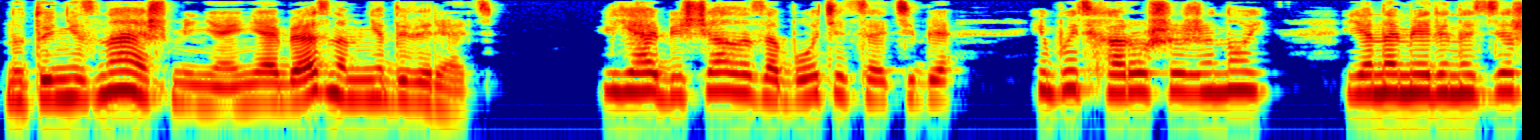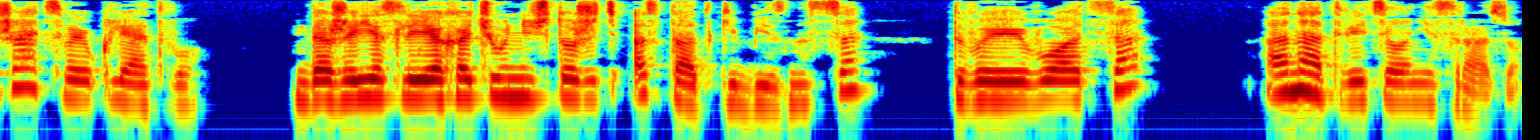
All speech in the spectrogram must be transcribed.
Но ты не знаешь меня и не обязана мне доверять. Я обещала заботиться о тебе и быть хорошей женой. Я намерена сдержать свою клятву. Даже если я хочу уничтожить остатки бизнеса, твоего отца? Она ответила не сразу.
